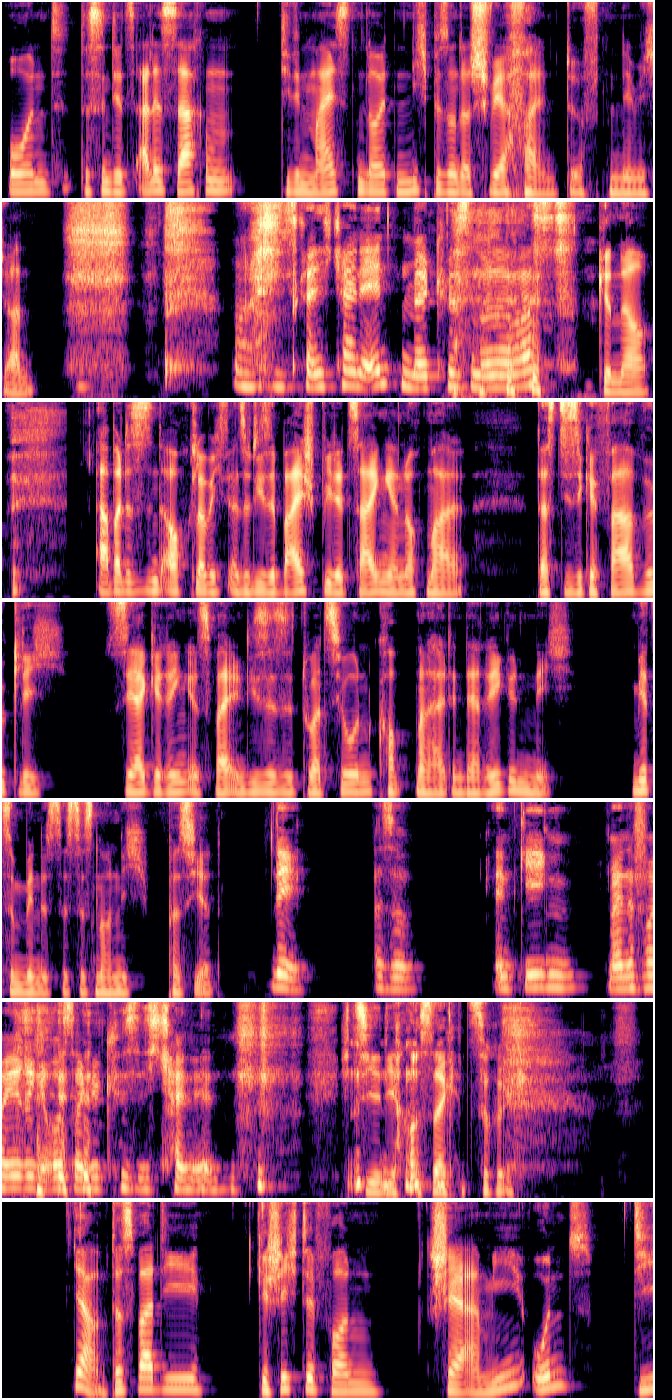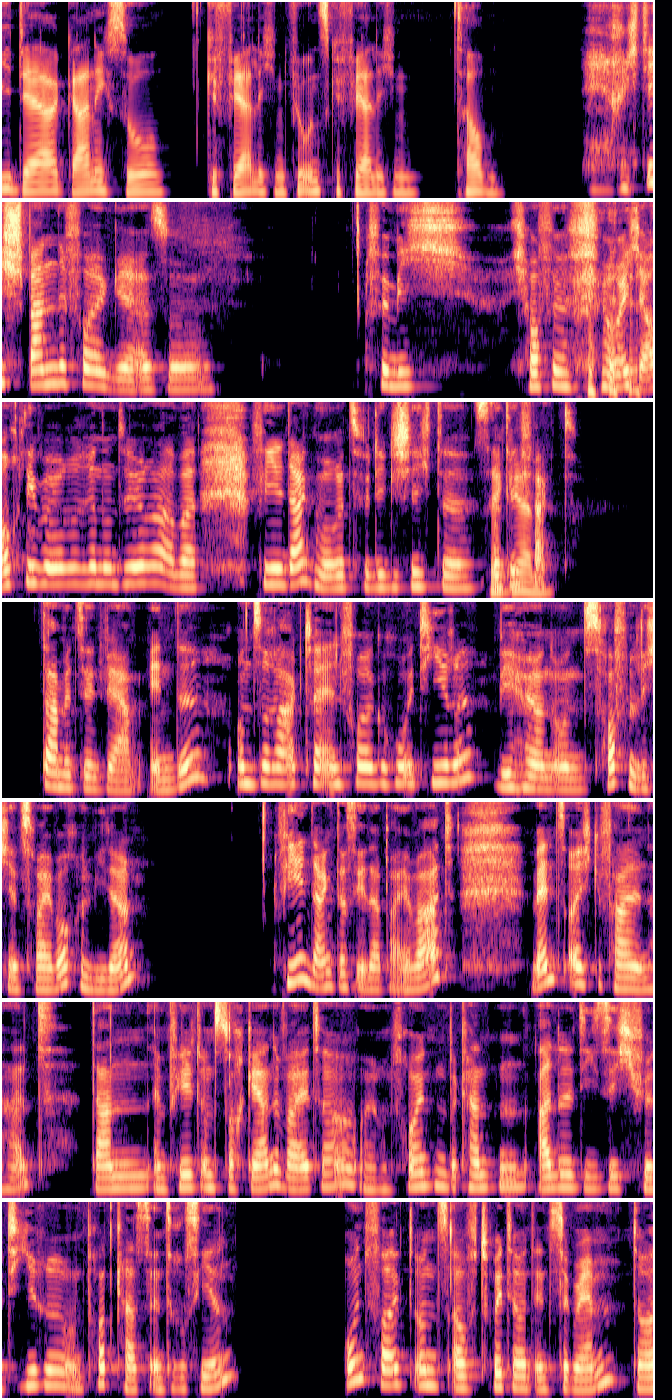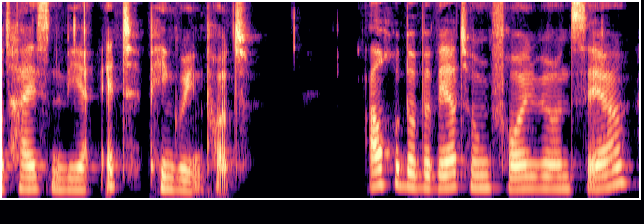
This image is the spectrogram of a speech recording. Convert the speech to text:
Und das sind jetzt alles Sachen, die den meisten Leuten nicht besonders schwer fallen dürften, nehme ich an. Oh, jetzt kann ich keine Enten mehr küssen, oder was? genau. Aber das sind auch, glaube ich, also diese Beispiele zeigen ja nochmal, dass diese Gefahr wirklich sehr gering ist, weil in diese Situation kommt man halt in der Regel nicht. Mir zumindest ist das noch nicht passiert. Nee, also entgegen meiner vorherigen Aussage küsse ich keine Enten. ich ziehe die Aussage zurück. Ja, das war die Geschichte von Cher Ami und die der gar nicht so gefährlichen, für uns gefährlichen Tauben. Ja, richtig spannende Folge. Also für mich, ich hoffe für euch auch, liebe Hörerinnen und Hörer, aber vielen Dank, Moritz, für die Geschichte Sehr und den gerne. Fakt. Damit sind wir am Ende unserer aktuellen Folge Hohe Tiere. Wir hören uns hoffentlich in zwei Wochen wieder. Vielen Dank, dass ihr dabei wart. Wenn es euch gefallen hat, dann empfehlt uns doch gerne weiter, euren Freunden, Bekannten, alle, die sich für Tiere und Podcasts interessieren. Und folgt uns auf Twitter und Instagram. Dort heißen wir @penguinpod. Auch über Bewertungen freuen wir uns sehr.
